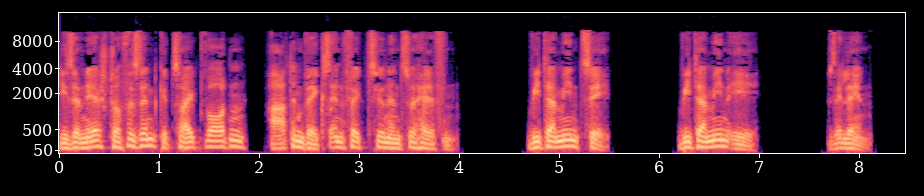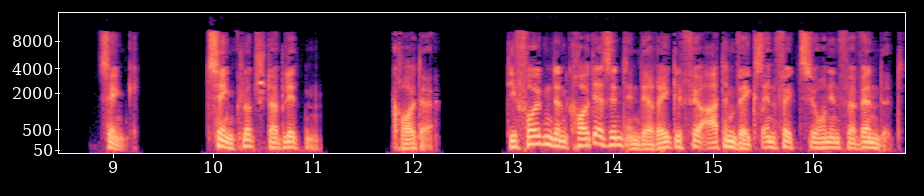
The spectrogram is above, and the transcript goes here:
Diese Nährstoffe sind gezeigt worden, Atemwegsinfektionen zu helfen. Vitamin C. Vitamin E. Selen. Zink. Zinklutschtabletten. Kräuter. Die folgenden Kräuter sind in der Regel für Atemwegsinfektionen verwendet.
